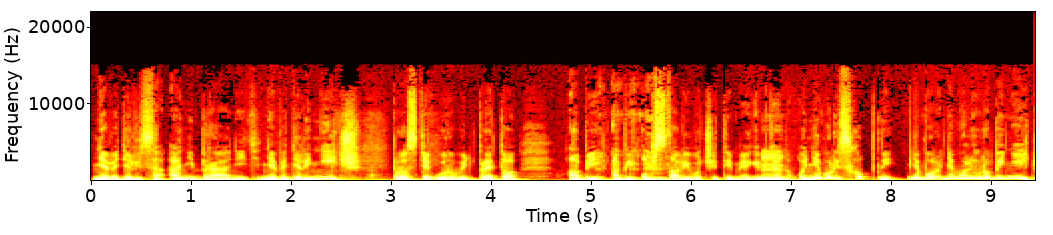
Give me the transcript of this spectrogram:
nevedeli sa ani brániť, nevedeli nič proste urobiť preto, aby, aby obstali voči tým egyptianom. Mm. Oni neboli schopní, nebo, nemohli urobiť nič.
